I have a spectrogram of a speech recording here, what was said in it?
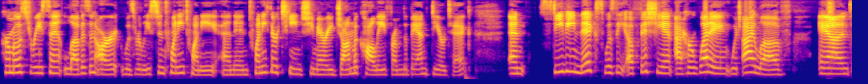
Her most recent, Love is an Art, was released in 2020. And in 2013, she married John McCauley from the band Deer Tick. And Stevie Nicks was the officiant at her wedding, which I love. And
